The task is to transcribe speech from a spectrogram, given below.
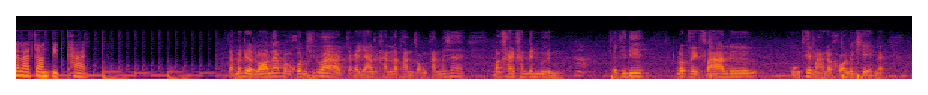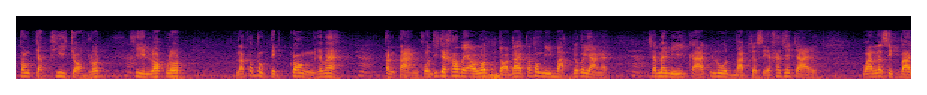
จราจรติดขัด แต่มันเดือดร้อนนะบางคนคิดว่าจักรยานคันละพันสองพันไม่ใช่ บางคันคันเป็นหมื่น แต่ที่นี่ รถไฟฟ้าหรือกรุงเทพมหานครหรือเขตนะต้องจัดที่จอดรถค่ะที่ล็อกรถ แล้วก็ต้องติดกล้องใช่ไหมต่างๆ คนที่จะเข้าไปเอารถจอดได้ก็ต้องมีบัตรยกตัวอย่างอะใช่ไหมมีการรูดบัตรจะเสียค่าใช้จ่ายวันละ 10 บาท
